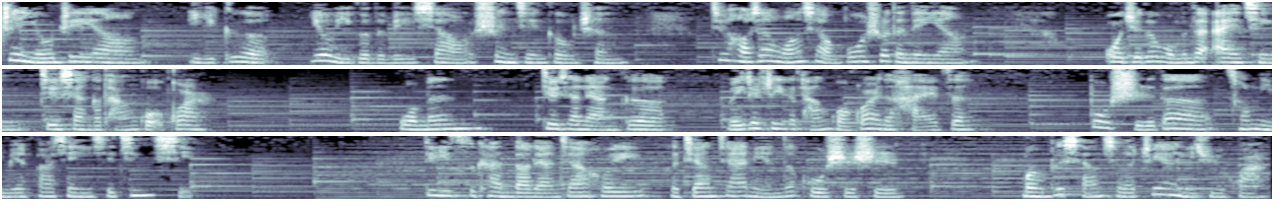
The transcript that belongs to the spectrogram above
正由这样一个又一个的微笑瞬间构成，就好像王小波说的那样，我觉得我们的爱情就像个糖果罐儿。我们就像两个围着这个糖果罐的孩子，不时的从里面发现一些惊喜。第一次看到梁家辉和江嘉年的故事时，猛地想起了这样一句话：“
